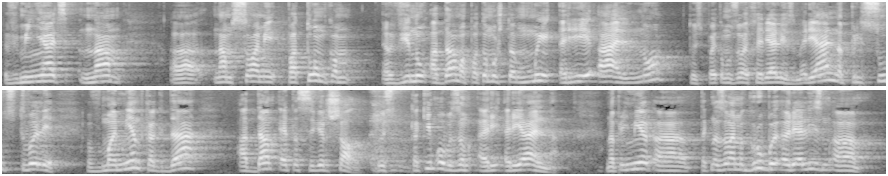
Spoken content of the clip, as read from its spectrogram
вменять нам а, нам с вами, потомкам, вину Адама, потому что мы реально, то есть поэтому называется реализм, реально присутствовали в момент, когда Адам это совершал. То есть каким образом ре, реально? Например, а, так называемый грубый реализм а,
